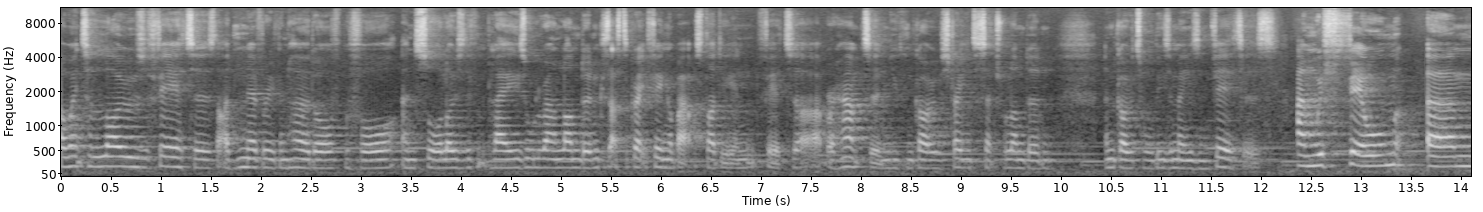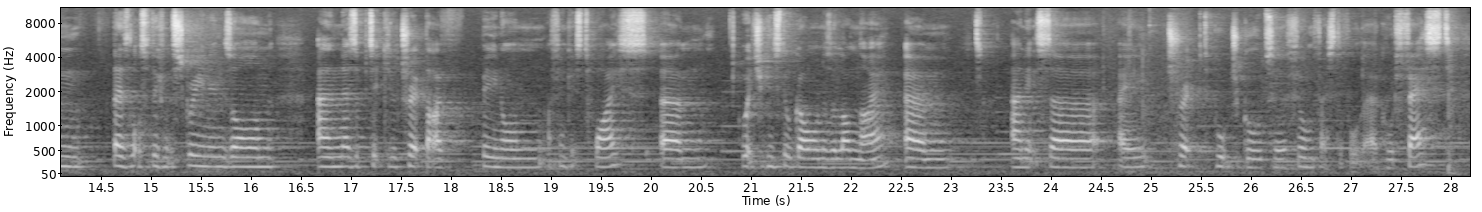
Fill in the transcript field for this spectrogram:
I went to loads of theatres that I'd never even heard of before and saw loads of different plays all around London because that's the great thing about studying theatre at Roehampton. You can go straight into central London and go to all these amazing theatres. And with film, um, there's lots of different screenings on and there's a particular trip that I've been on, I think it's twice, um, which you can still go on as alumni. Um, and it's uh, a trip to Portugal to a film festival there called Fest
